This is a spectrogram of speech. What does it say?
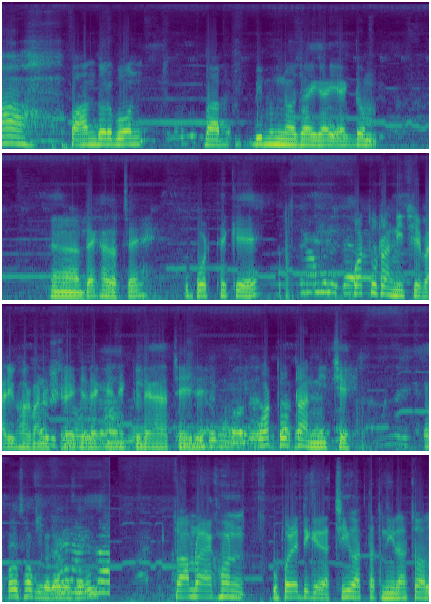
আহ, বান্দরবন বা বিভিন্ন জায়গায় একদম দেখা যাচ্ছে উপর থেকে কতটা নিচে বাড়ি ঘর মানুষের? এই যে দেখেন, একটু দেখা যাচ্ছে এই যে কতটা নিচে। তো আমরা এখন উপরের দিকে যাচ্ছি, অর্থাৎ নীলাচল।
